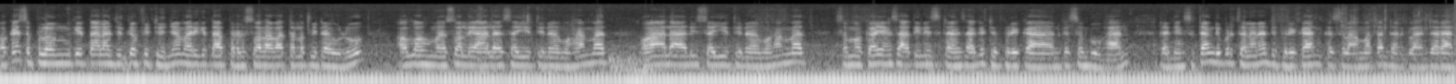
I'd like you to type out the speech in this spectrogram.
Oke sebelum kita lanjut ke videonya Mari kita bersolawat terlebih dahulu. Allahumma sholli ala sayyidina Muhammad Wa ala ali sayyidina Muhammad. Semoga yang saat ini sedang sakit diberikan kesembuhan Dan yang sedang di perjalanan diberikan keselamatan dan kelancaran.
